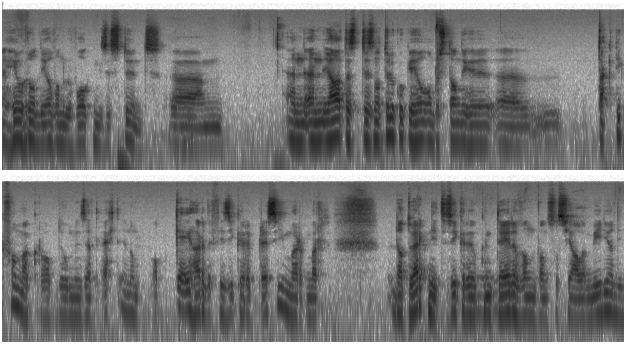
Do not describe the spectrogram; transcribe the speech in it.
heel groot deel van de bevolking ze steunt. Ehm, en, en ja, het is, natuurlijk ook een heel onverstandige uh, tactiek van Macron. Bedoel, men zet echt in op, op keiharde fysieke repressie, maar, maar dat werkt niet. Zeker ook in tijden van, van sociale media, die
